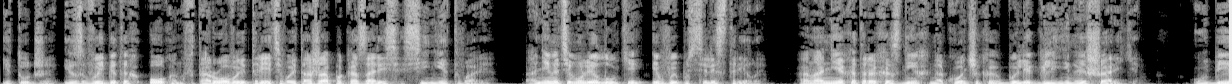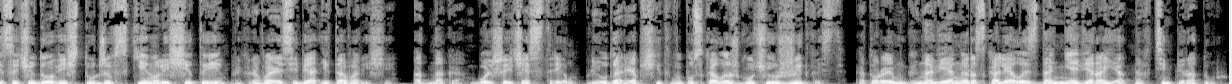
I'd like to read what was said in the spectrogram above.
и тут же из выбитых окон второго и третьего этажа показались синие твари. Они натянули луки и выпустили стрелы. А на некоторых из них на кончиках были глиняные шарики. Убийцы чудовищ тут же вскинули щиты, прикрывая себя и товарищей. Однако большая часть стрел при ударе об щит выпускала жгучую жидкость, которая мгновенно раскалялась до невероятных температур.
